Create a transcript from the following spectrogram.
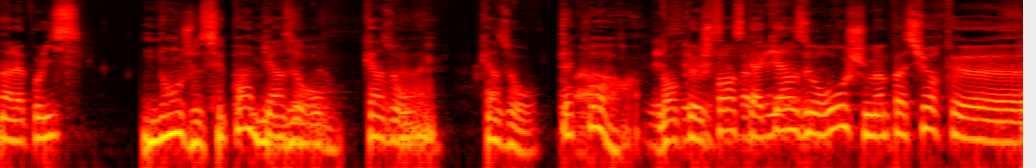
dans la police? Non, je sais pas. Mais 15 euros. 15 euros. 15 euros. D'accord. Donc je pense qu'à 15 euros, je suis même pas sûr que.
